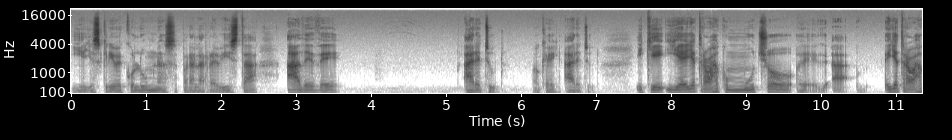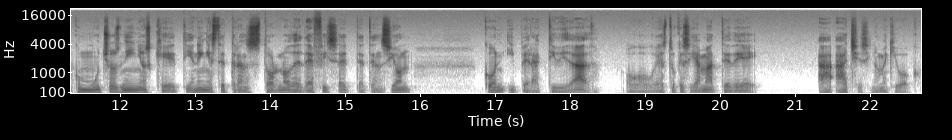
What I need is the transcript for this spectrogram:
y ella escribe columnas para la revista ADD Attitude, ¿ok? Attitude. Y, que, y ella trabaja con mucho, eh, ella trabaja con muchos niños que tienen este trastorno de déficit de atención con hiperactividad o esto que se llama TDAH, si no me equivoco.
